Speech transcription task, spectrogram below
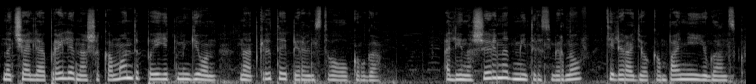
В начале апреля наша команда поедет в Мегион на открытое первенство округа. Алина Ширина, Дмитрий Смирнов, телерадиокомпания «Юганск».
